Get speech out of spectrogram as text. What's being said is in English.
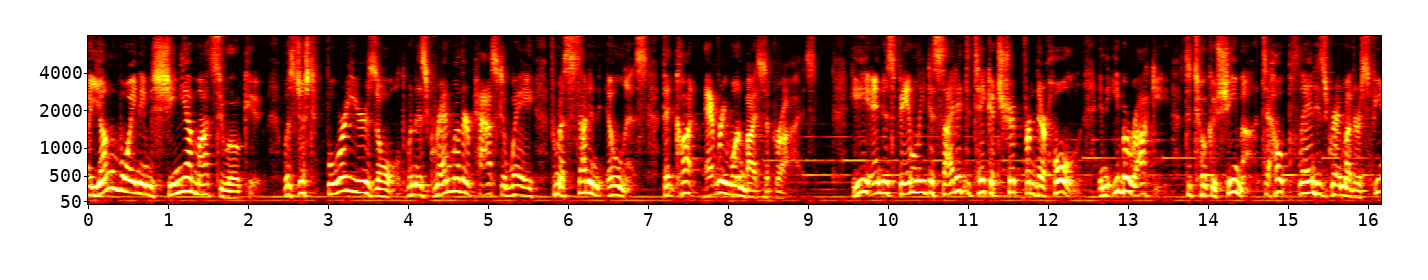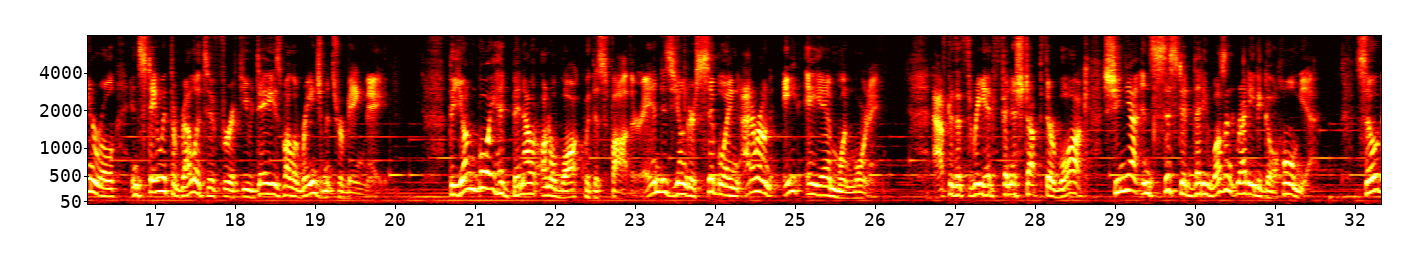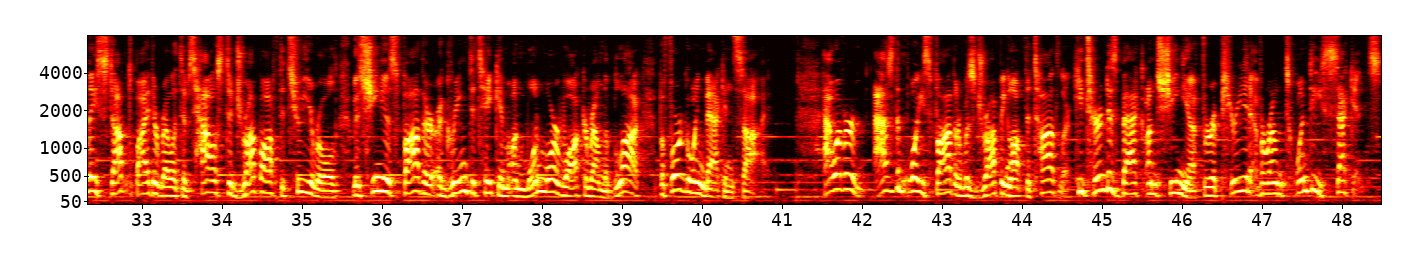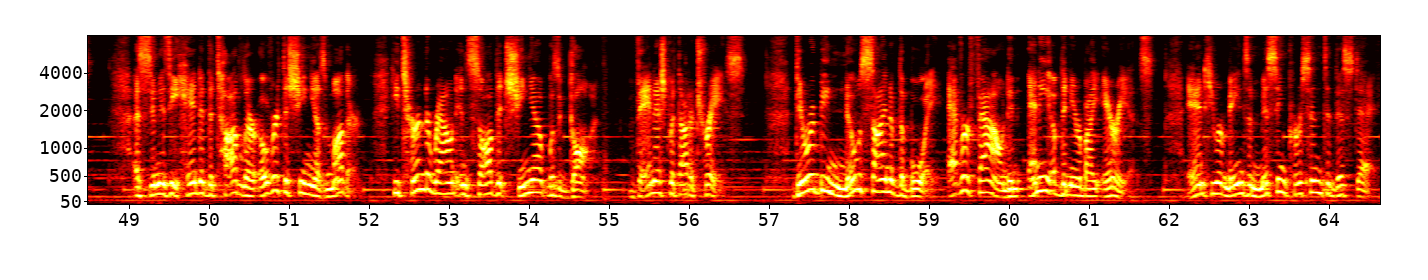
A young boy named Shinya Matsuoka was just four years old when his grandmother passed away from a sudden illness that caught everyone by surprise. He and his family decided to take a trip from their home in Ibaraki to Tokushima to help plan his grandmother's funeral and stay with the relative for a few days while arrangements were being made. The young boy had been out on a walk with his father and his younger sibling at around 8 a.m. one morning. After the three had finished up their walk, Shinya insisted that he wasn't ready to go home yet. So they stopped by their relative's house to drop off the two-year-old, with Shinya's father agreeing to take him on one more walk around the block before going back inside. However, as the boy's father was dropping off the toddler, he turned his back on Shinya for a period of around 20 seconds. As soon as he handed the toddler over to Shinya's mother, he turned around and saw that Shinya was gone vanished without a trace. There would be no sign of the boy ever found in any of the nearby areas, and he remains a missing person to this day.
